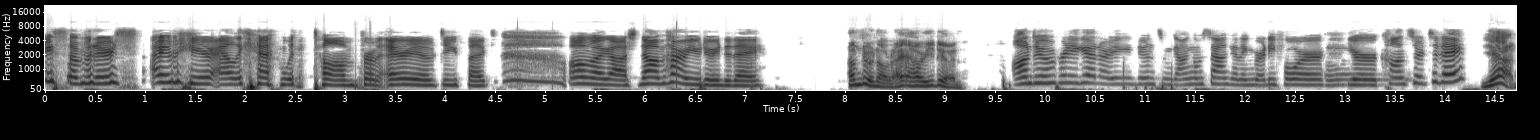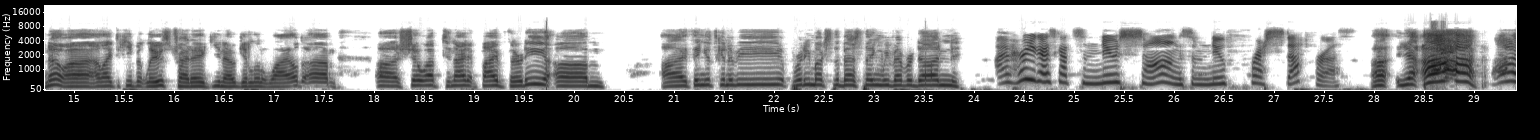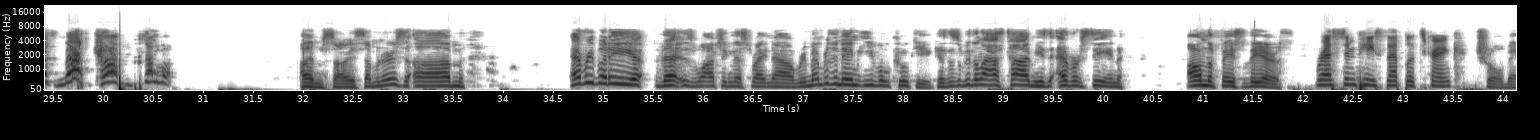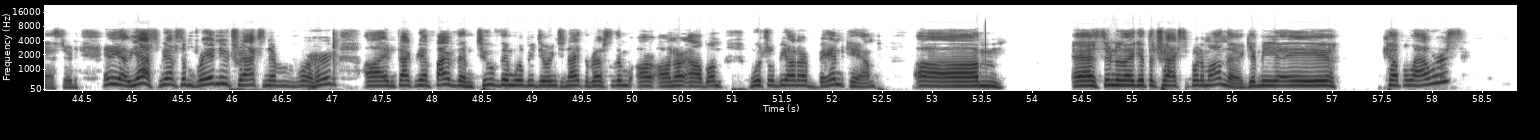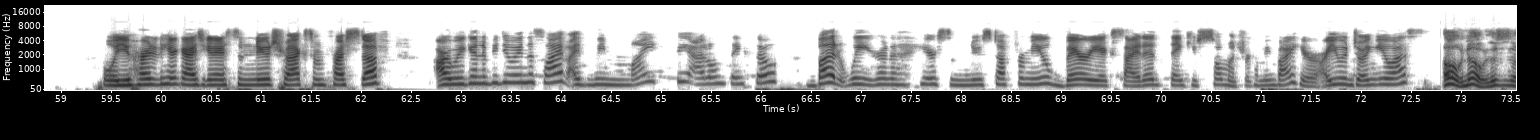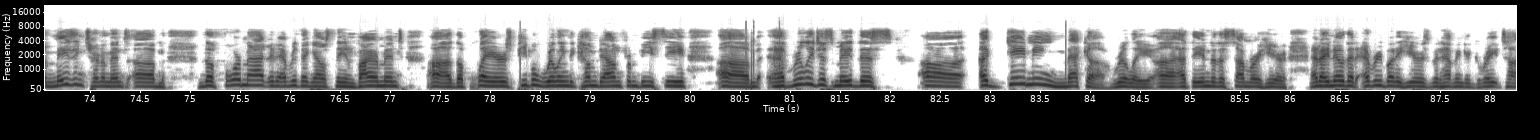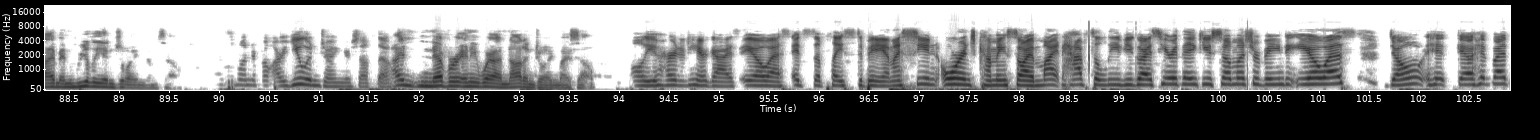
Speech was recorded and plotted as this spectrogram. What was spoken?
Hey, Summoners! I am here, Alicat, with Tom from Area of Defect. Oh my gosh. Nam, how are you doing today? I'm doing all right. How are you doing? I'm doing pretty good. Are you doing some Gangnam Style, getting ready for your concert today? Yeah, no, uh, I like to keep it loose, try to, you know, get a little wild. Um, uh, show up tonight at 5:30. Um, I think it's going to be pretty much the best thing we've ever done. I heard you guys got some new songs, some new fresh stuff for us. Uh, yeah. Ah! Ah, it's Matt Cop, you son of a... I'm sorry, summoners. Um, everybody that is watching this right now, remember the name Evil Kooky, because this will be the last time he's ever seen on the face of the earth. Rest in peace, that Blitzcrank. Troll bastard. Anyhow, yes, we have some brand new tracks never before heard. Uh, in fact, we have five of them. Two of them we'll be doing tonight. The rest of them are on our album, which will be on our Bandcamp. Um, as soon as I get the tracks to put them on there, give me a couple hours. Well, you heard it here, guys. You're gonna get some new tracks, some fresh stuff. Are we gonna be doing this live? I we might be. I don't think so. But we're gonna hear some new stuff from you. Very excited. Thank you so much for coming by here. Are you enjoying EOS? Oh no, this is an amazing tournament. Um, the format and everything else, the environment, uh, the players, people willing to come down from BC, um, have really just made this uh, a gaming mecca, really, uh, at the end of the summer here. And I know that everybody here has been having a great time and really enjoying themselves. That's wonderful. Are you enjoying yourself though? I never anywhere I'm not enjoying myself. Well, you heard it here, guys. EOS, it's the place to be. And I see an orange coming, so I might have to leave you guys here. Thank you so much for being to EOS. Don't hit get hit by the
